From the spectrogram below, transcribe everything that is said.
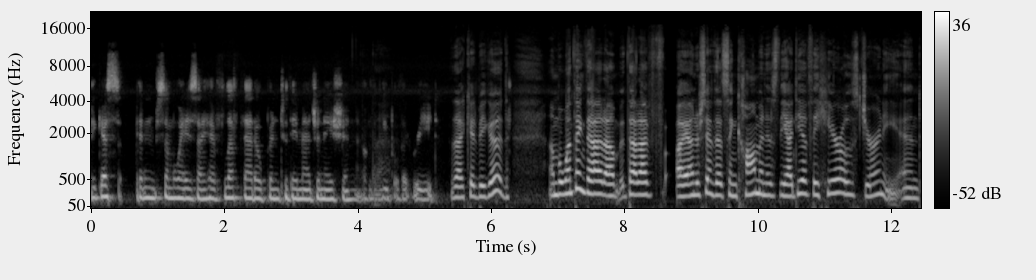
I guess in some ways I have left that open to the imagination of the people that read. That could be good. Um, but one thing that um, that I've I understand that's in common is the idea of the hero's journey, and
